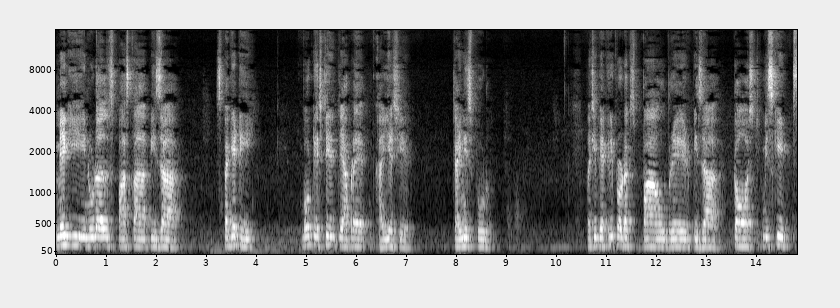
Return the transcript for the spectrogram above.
Maggi, noodles, pasta, pizza spaghetti, બહુ ટેસ્ટી જે આપણે ખાઈએ છીએ, ચાઇનીઝ ફૂડ. પછી બેકરી પ્રોડક્ટ્સ પાઉં બ્રેડ, પીઝા, ટોસ્ટ, બિસ્કિટ્સ.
